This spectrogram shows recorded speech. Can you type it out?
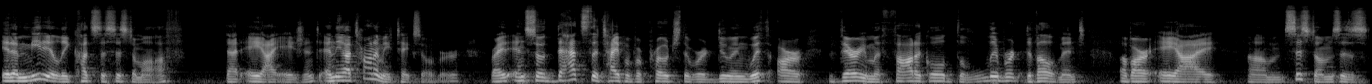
it immediately cuts the system off, that AI agent, and the autonomy takes over right? And so that's the type of approach that we're doing with our very methodical, deliberate development of our AI um, systems is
